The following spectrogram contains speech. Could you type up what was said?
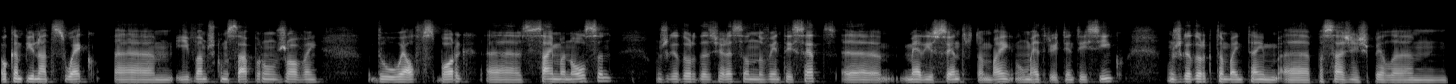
ao campeonato sueco um, e vamos começar por um jovem do Elfsborg, uh, Simon Olsen, um jogador da geração de 97, uh, médio centro também, 1,85m, um jogador que também tem uh, passagens pela, um,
